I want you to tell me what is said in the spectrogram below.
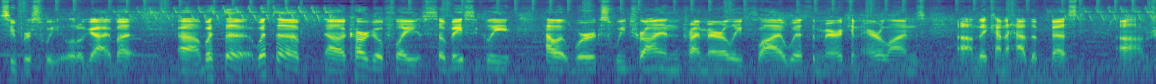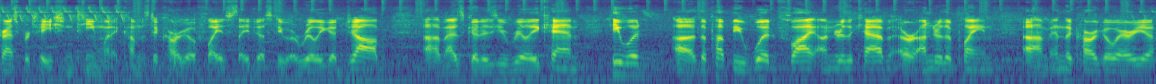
super sweet little guy. But uh, with the with the uh, cargo flight, so basically how it works, we try and primarily fly with American Airlines. Um, they kind of have the best um, transportation team when it comes to cargo flights. They just do a really good job, um, as good as you really can. He would, uh, the puppy would fly under the cab or under the plane um, in the cargo area,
